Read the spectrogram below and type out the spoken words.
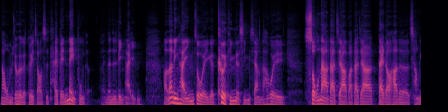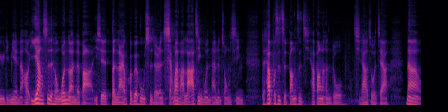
那我们就会有个对照是台北内部的，呃、那是林海音。好，那林海音作为一个客厅的形象，他会收纳大家，把大家带到他的场域里面，然后一样是很温暖的，把一些本来会被忽视的人想办法拉进文坛的中心。对，他不是只帮自己，他帮了很多其他作家。那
